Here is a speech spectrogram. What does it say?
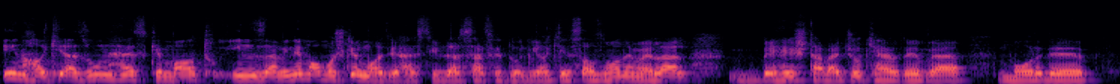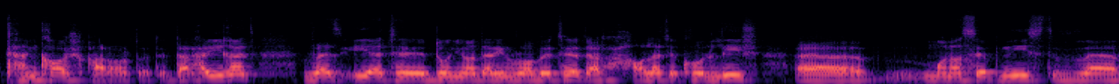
این حاکی از اون هست که ما تو این زمینه ما مشکل مواجه هستیم در سطح دنیا که سازمان ملل بهش توجه کرده و مورد کنکاش قرار داده. در حقیقت وضعیت دنیا در این رابطه در حالت کلیش مناسب نیست و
